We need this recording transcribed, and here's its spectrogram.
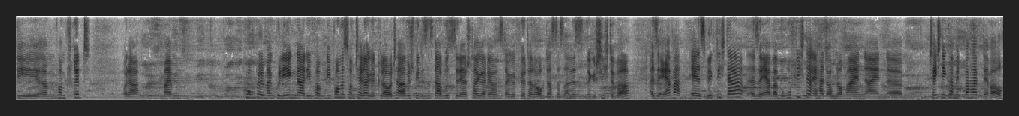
die ähm, Pommes frites oder meinem Kumpel, meinem Kollegen da die, die Pommes vom Teller geklaut habe, spätestens da wusste der Steiger, der uns da geführt hat, auch, dass das alles eine Geschichte war. Also er war, er ist wirklich da, also er war beruflich da, er hat auch noch einen, einen ähm, Techniker mitgehabt, der war auch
